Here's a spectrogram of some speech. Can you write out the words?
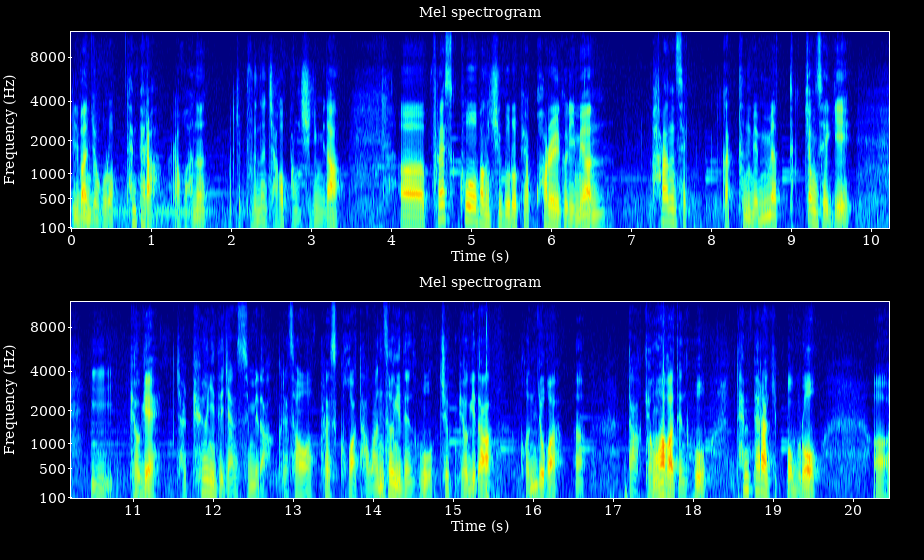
일반적으로 템페라라고 하는 이렇게 부르는 작업 방식입니다. 어, 프레스코 방식으로 벽화를 그리면 파란색 같은 몇몇 특정 색이 이 벽에 잘 표현이 되지 않습니다. 그래서 프레스코가 다 완성이 된 후, 즉 벽이 다 건조가 어, 다 경화가 된 후 템페라 기법으로 어,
